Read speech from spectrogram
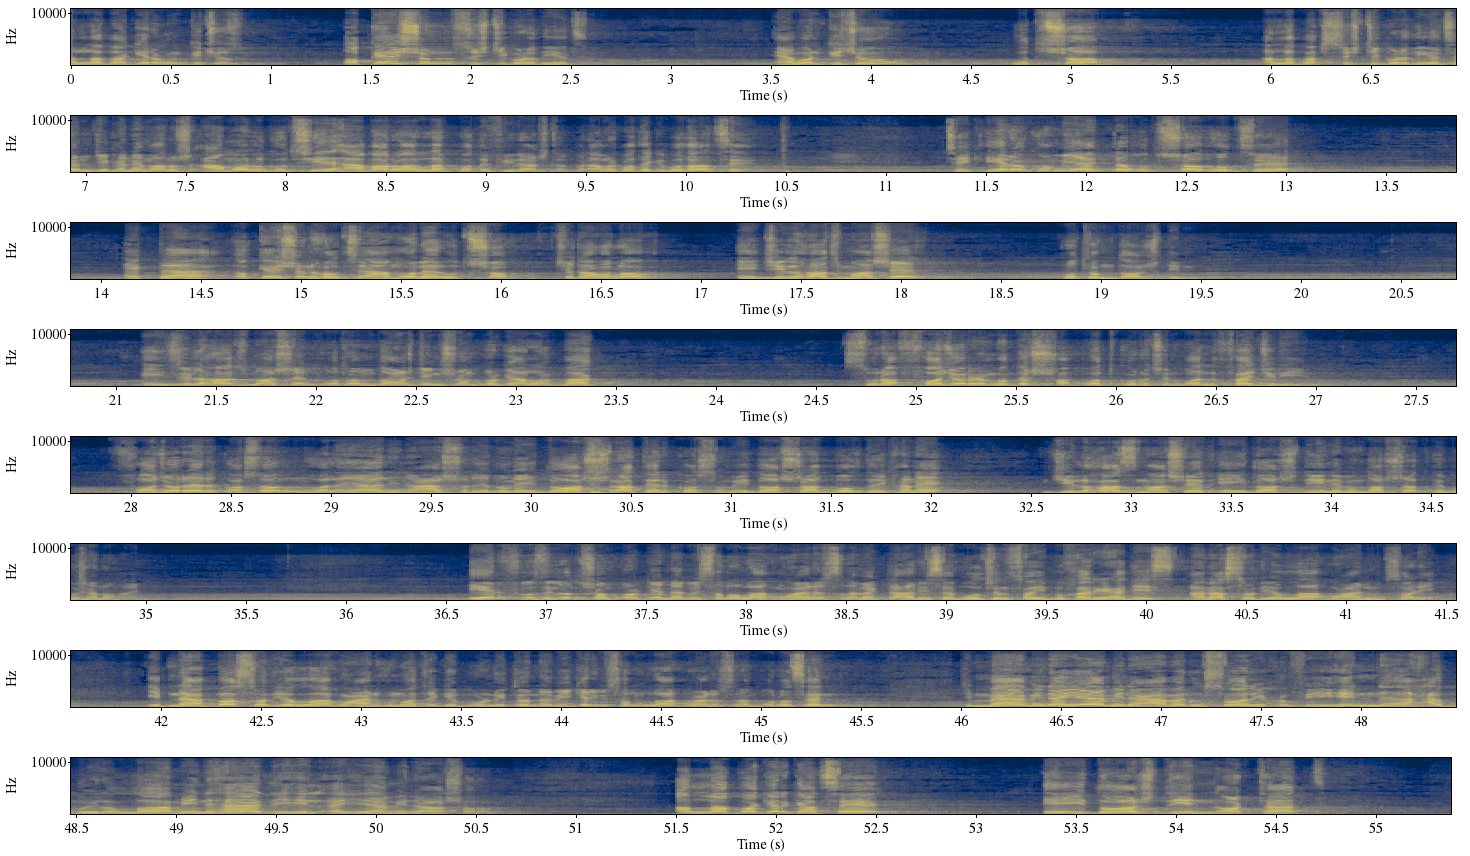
আল্লাহ পাক এরকম কিছু অকেশন সৃষ্টি করে দিয়েছেন। এমন কিছু উৎসব আল্লাহ পাক সৃষ্টি করে দিয়েছেন, যেখানে মানুষ আমল গুছিয়ে আবারও আল্লাহর পথে ফিরে আসতে পারে। আমার কথা কি বোঝা যাচ্ছে? ঠিক এরকমই একটা উৎসব হচ্ছে, একটা অকেশন হচ্ছে আমলের উৎসব। সেটা হলো এই জিলহজ মাসের প্রথম দশ দিন। এই জিলহজ মাসের প্রথম দশ দিন সম্পর্কে আল্লাহ পাক সুরা ফজরের মধ্যে শপথ করেছেন, ওয়াল ফজরি। ফজরের কসম ওয়ালায়ালিন আসর এবং এই দশ রাতের কসম। এই দশ রাত বলতে এখানে জিলহজ মাসের এই দশ দিন এবং দশ রাতকে বোঝানো হয়। এর ফজিলত সম্পর্কে নবী সাল্লাম একটা হাদিসে বলছেন সহি বুখারী হাদিস, আনাস রাদিয়াল্লাহু সরি, ইবনে আব্বাস রাদিয়াল্লাহু আনহুমা থেকে বর্ণিত নবী করিম সাল্লাল্লাহু আলাইহি সাল্লাম বলেছেন যে, মা মিন আমালু সালিহু ফীহিন্না আহাব্বু মিন হাযিহিল আইয়ামিল আশরা। আল্লাহ পাকের কাছে এই দশ দিন, অর্থাৎ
